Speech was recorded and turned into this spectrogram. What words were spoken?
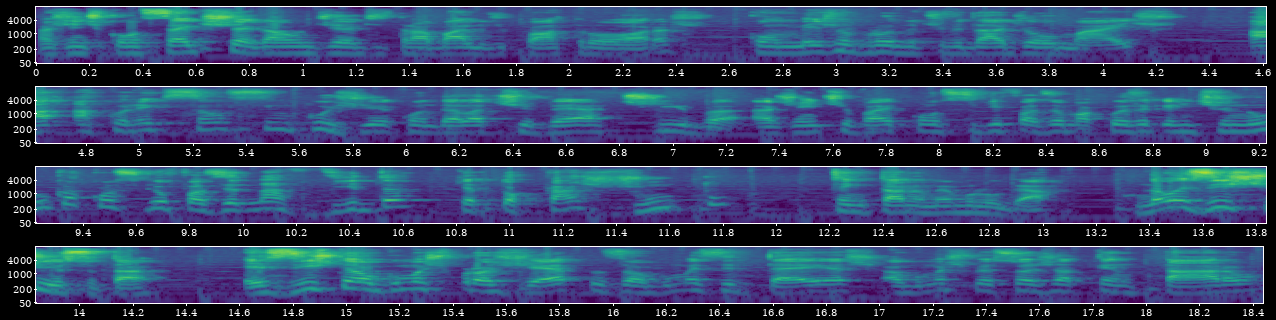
a gente consegue chegar a um dia de trabalho de quatro horas, com a mesma produtividade ou mais a, a, conexão 5G, quando ela estiver ativa, a gente vai conseguir fazer uma coisa que a gente nunca conseguiu fazer na vida, que é tocar junto, sem estar no mesmo lugar. Não existe isso, tá? Existem alguns projetos, algumas ideias, algumas pessoas já tentaram,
